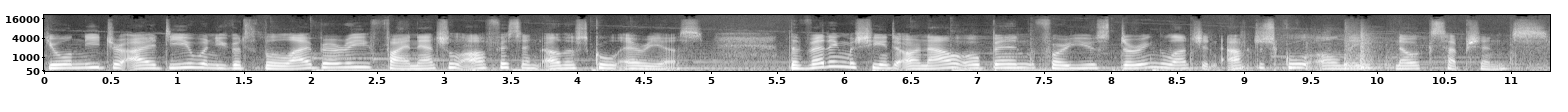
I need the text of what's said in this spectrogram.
You will need your ID when you go to the library, financial office, and other school areas. The vending machines are now open for use during lunch and after school only, no exceptions.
